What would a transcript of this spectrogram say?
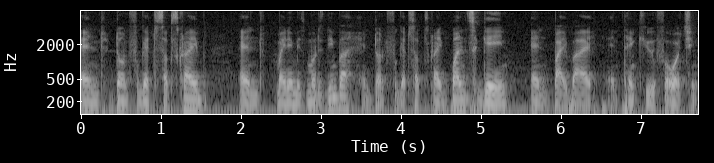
And don't forget to subscribe. And my name is Maurice Dimba. And don't forget to subscribe once again and bye bye and thank you for watching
